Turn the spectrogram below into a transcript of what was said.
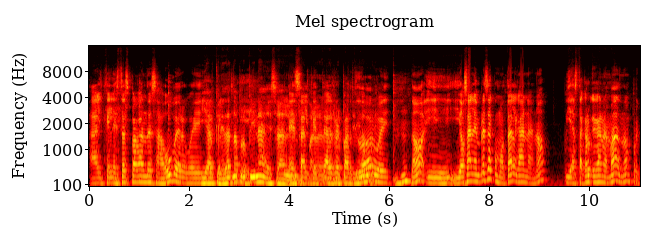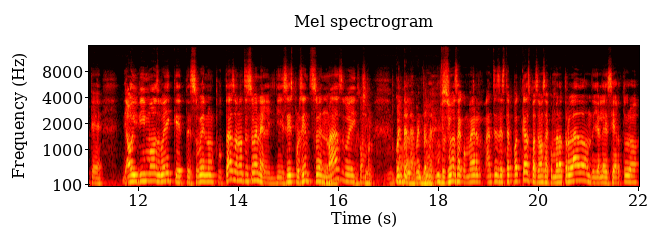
al que le estás pagando es a Uber, güey. Y al que le das la propina es al... Es al que- al repartidor, güey. ¿No? Y, y, o sea, la empresa como tal gana, ¿no? Y hasta creo que gana más, ¿no? Porque hoy vimos, güey, que te suben un putazo, no te suben el 16%, te suben No, más, güey. no, sí. Cuéntala, cuéntala. Pues fuimos a comer antes de este podcast, pasamos a comer a otro lado, donde yo le decía a Arturo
